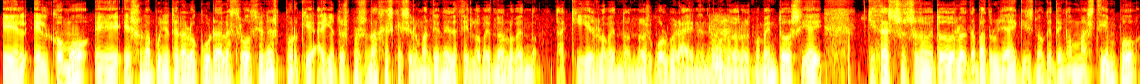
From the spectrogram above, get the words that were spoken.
El, el cómo eh, es una puñetera locura de las traducciones, porque hay otros personajes que se lo mantienen, es decir, lo vendo, lo vendo. Aquí es lo vendo, no es Wolverine en ninguno de los momentos. Y hay, quizás, sobre todo los de Patrulla X, ¿no? que tengan más tiempo,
